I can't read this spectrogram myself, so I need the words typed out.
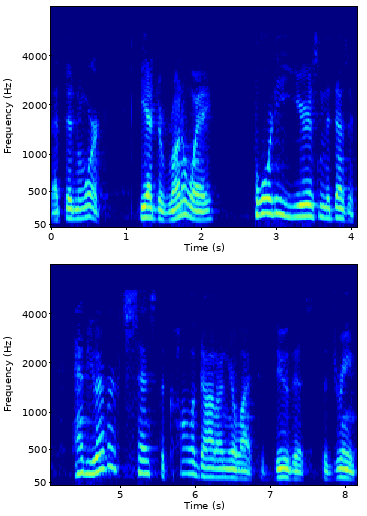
That didn't work. He had to run away 40 years in the desert. Have you ever sensed the call of God on your life to do this? It's a dream.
